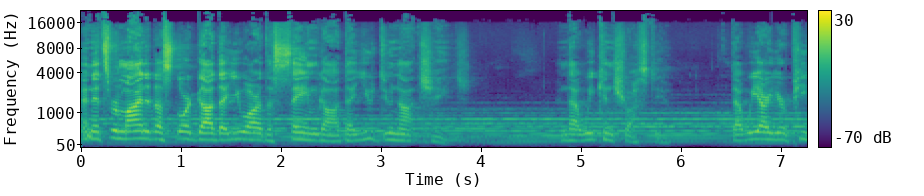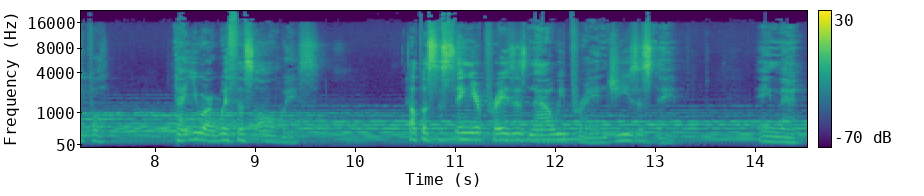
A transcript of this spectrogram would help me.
and it's reminded us, Lord God, that you are the same God, that you do not change, and that we can trust you, that we are your people, that you are with us always. Help us to sing your praises now, we pray. In Jesus' name, amen.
